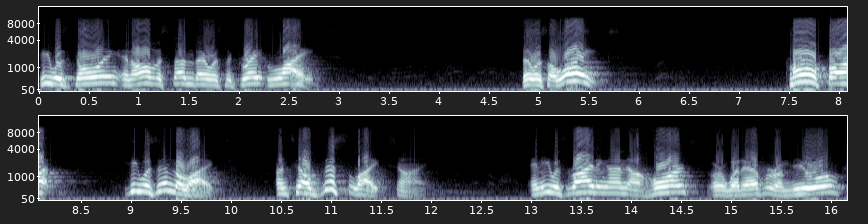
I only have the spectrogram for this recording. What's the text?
He was going, and all of a sudden there was a great light. There was a light. Paul thought he was in the light until this light shined. And he was riding on a horse or whatever, a mule,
